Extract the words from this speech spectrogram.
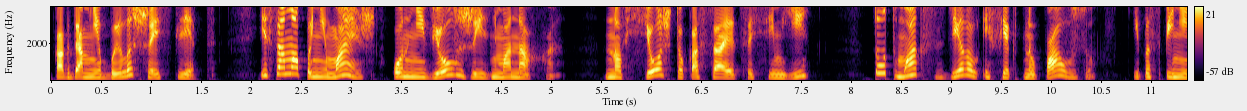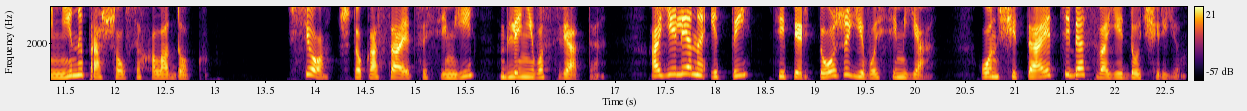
когда мне было шесть лет. И сама понимаешь, он не вел жизнь монаха. Но все, что касается семьи... Тут Макс сделал эффектную паузу, и по спине Нины прошелся холодок. Все, что касается семьи, для него свято. А Елена и ты теперь тоже его семья. Он считает тебя своей дочерью.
